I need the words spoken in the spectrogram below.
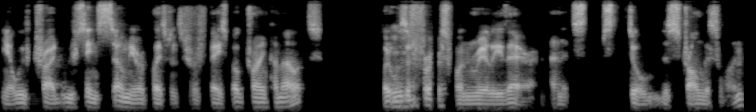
you know, we've tried, we've seen so many replacements for Facebook try and come out, but it was mm-hmm. the first one really there and it's still the strongest one.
